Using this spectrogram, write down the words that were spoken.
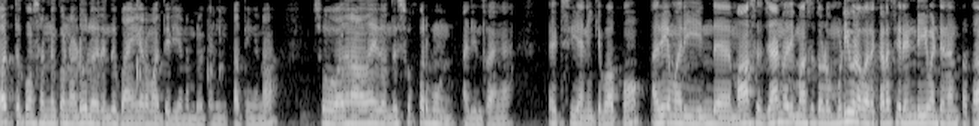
ஏர்த்துக்கும் சன்னுக்கும் நடுவுல இருந்து பயங்கரமா தெரியும் நம்மளுக்கு. அன்னைக்கு பாத்தீங்கன்னா ஸோ அதனாலதான் இது வந்து சூப்பர் மூன் அப்படின்றாங்க. லெட்ஸி அன்னைக்கு பார்ப்போம். அதே மாதிரி இந்த மாசம் ஜான்வரி மாசத்தோட முடிவுல வர கடைசி ரெண்டு ஈவெண்ட் என்னன்னு பார்த்தா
